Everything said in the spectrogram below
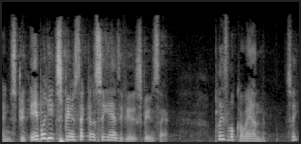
and strength. Anybody experience that? Can I see hands if you experience that? Please look around. See?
